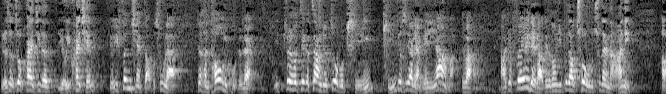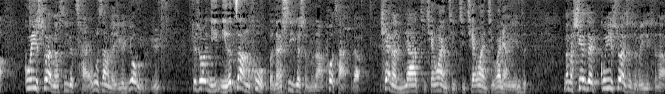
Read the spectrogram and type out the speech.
有的时候做会计的有一块钱，有一分钱找不出来，就很痛苦，对不对？你最后这个账就做不平，平就是要两边一样嘛，对吧？啊，就非得把这个东西不知道错误出在哪里。好，归算呢是一个财务上的一个用语，就说你你的账户本来是一个什么呢？破产的，欠了人家几千万、几几千万、几万两银子。那么现在归算是什么意思呢？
